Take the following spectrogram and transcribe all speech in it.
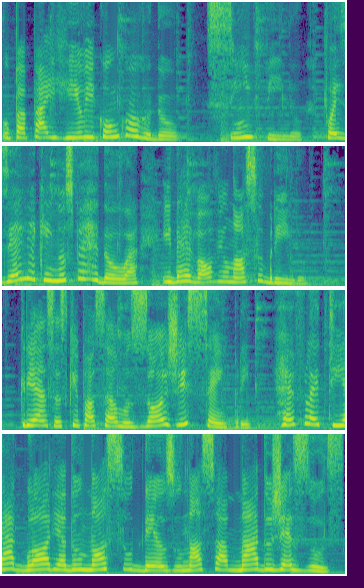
O papai riu e concordou. Sim, filho, pois ele é quem nos perdoa e devolve o nosso brilho. Crianças, que possamos hoje e sempre refletir a glória do nosso Deus, o nosso amado Jesus.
